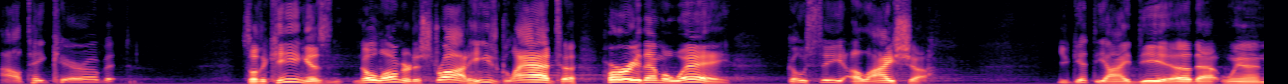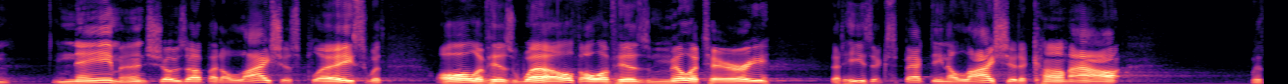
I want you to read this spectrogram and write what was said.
I'll take care of it. So the king is no longer distraught. He's glad to hurry them away. Go see Elisha. You get the idea that when Naaman shows up at Elisha's place with all of his wealth, all of his military, that he's expecting Elisha to come out with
